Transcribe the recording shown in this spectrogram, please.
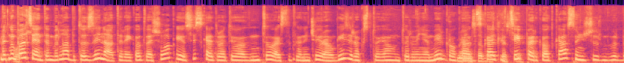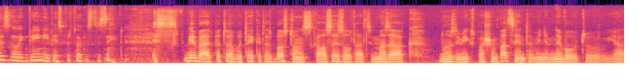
Bet nu, Ot... pacientam ir labi to zināt arī kaut vai šo, ka jūs izskaidrojat, jo nu, cilvēks, tad, kad viņš ierauga izrakstu, ja, un tur viņam ir kaut kāda skaitļa cipari, kaut kas, viņš var bezgalīgi brīnīties par to, kas tas ir. Es gribētu pat teikt, ka tas Bostonas skalas rezultāts ir mazāk nozīmīgs pašam pacientam. Viņam nebūtu jā,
